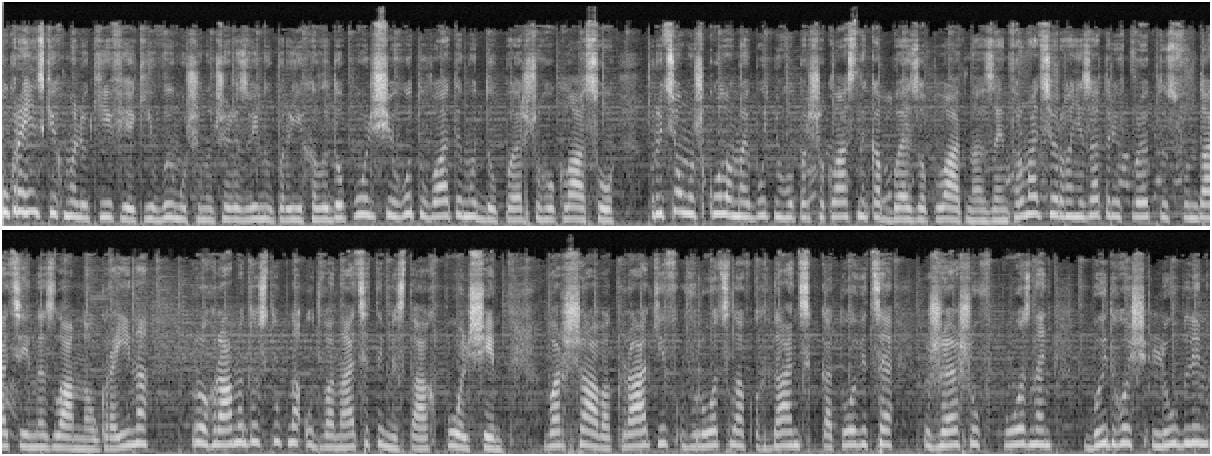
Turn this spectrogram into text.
Українських малюків, які вимушено через війну переїхали до Польщі, готуватимуть до першого класу. При цьому школа майбутнього першокласника безоплатна. За інформацією організаторів проекту з фундації Незламна Україна. Програма доступна у 12 містах Польщі: Варшава, Краків, Вроцлав, Гданськ, Катовіце, Жешув, Познань, Бидгощ, Люблін,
